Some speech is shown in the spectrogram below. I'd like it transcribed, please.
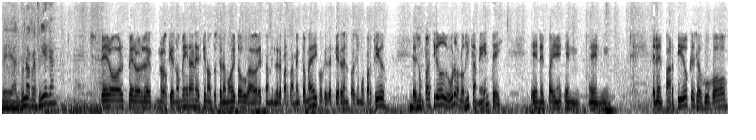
de alguna refriega. pero pero le- lo que no miran es que nosotros tenemos hoy dos jugadores también del departamento médico que se pierden el próximo partido. Es un partido duro, lógicamente. En el, en, en el partido que se jugó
